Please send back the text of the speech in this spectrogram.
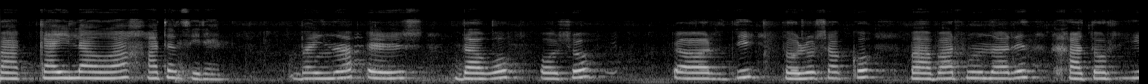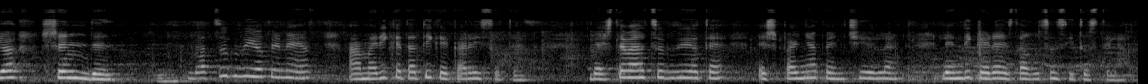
bakailaoa jaten ziren. Baina ez dago oso ardi tolosako babarrunaren jatorria zein den. Batzuk diotenez, Ameriketatik ekarri zuten. Beste batzuk diote, Espainia pentsiolan lehendik ere ezagutzen zituztela.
